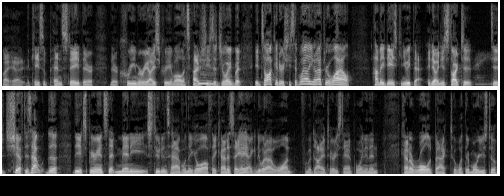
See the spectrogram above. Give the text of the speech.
like, uh, the case of Penn State, their their creamery ice cream all the time. Mm. She's enjoying, but in talking to her, she said, "Well, you know, after a while, how many days can you eat that? You know, and you start to right. to shift. Is that the the experience that many students have when they go off? They kind of say, "Hey, I can do what I want from a dietary standpoint," and then kind of roll it back to what they're more used to.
